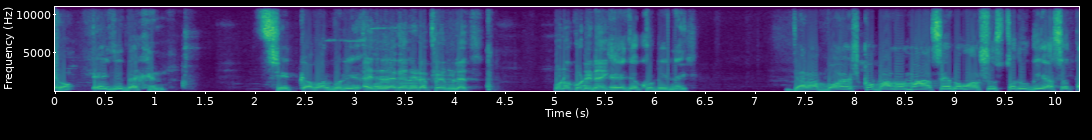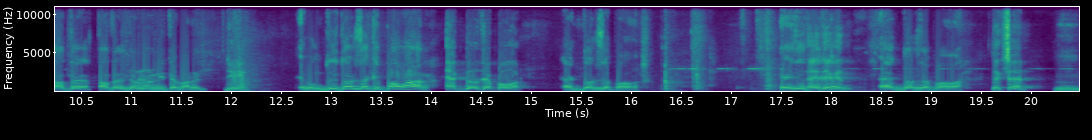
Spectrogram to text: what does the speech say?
এবং এই যে দেখেন সিট কভার গুলি এই যে দেখেন এটা ফ্রেমলেস কোনো খুঁটি নাই। এই যে খুঁটি নাই। যারা বয়স্ক বাবা মা আছে এবং অসুস্থ রোগী আছে তাদের তাদের জন্য নিতে পারেন। জি। এবং দুই দরজা কি পাওয়ার এক দরজা পাওয়ার এক দরজা পাওয়ার এই যে দেখেন। এক দরজা পাওয়ার দেখছেন? হুম।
